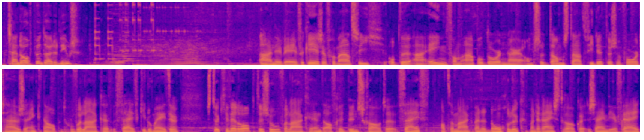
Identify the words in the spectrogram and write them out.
Het zijn de hoofdpunten uit het nieuws. ANW Verkeersinformatie. Op de A1 van Apeldoorn naar Amsterdam staat file tussen Voorthuizen en Knoopend Hoevelaken 5 kilometer. Stukje verderop tussen Hoevelaken en de afrit Bunschoten 5. Had te maken met een ongeluk, maar de rijstroken zijn weer vrij.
